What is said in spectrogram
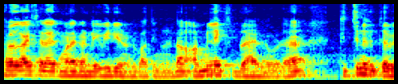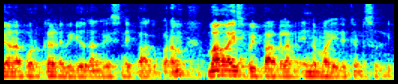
ஹலோ காய்ஸ் எல்லாருக்கும் வணக்கம். இந்த வீடியோ என்ன பார்த்தீங்கன்னா அமிலெக்ஸ் பிராண்டோட கிச்சனுக்கு தேவையான பொருட்கள் இந்த வீடியோ தாங்க guys. பார்க்க போகிறோம் வாங்க guys போய் பார்க்கலாம். என்ன மாதிரி இருக்குன்னு சொல்லி.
